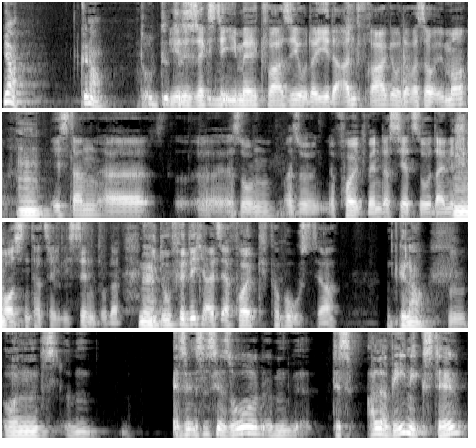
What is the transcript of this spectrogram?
Ja, genau. Und jede sechste E-Mail quasi oder jede Anfrage oder was auch immer mhm. ist dann äh, äh, so ein, also ein Erfolg, wenn das jetzt so deine mhm. Chancen tatsächlich sind oder ja. die du für dich als Erfolg verbuchst, ja. Genau. Mhm. Und ähm, also es ist ja so, ähm, das Allerwenigste,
